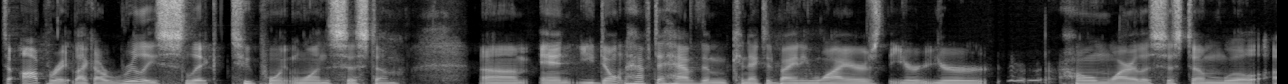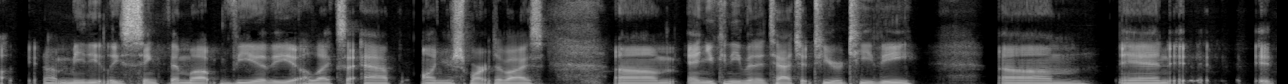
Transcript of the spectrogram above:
to operate like a really slick 2.1 system. Um, and you don't have to have them connected by any wires. That your your home wireless system will uh, immediately sync them up via the Alexa app on your smart device, um, and you can even attach it to your TV. Um, and it, it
